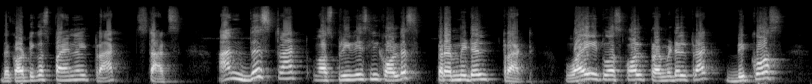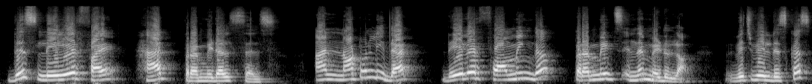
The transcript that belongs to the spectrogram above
the corticospinal tract starts and this tract was previously called as pyramidal tract why it was called pyramidal tract? Because this layer 5 had pyramidal cells. And not only that, they were forming the pyramids in the medulla, which we will discuss.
